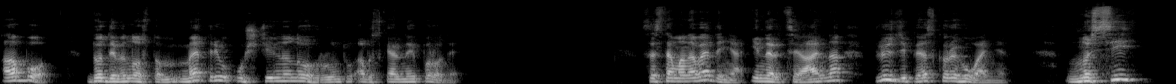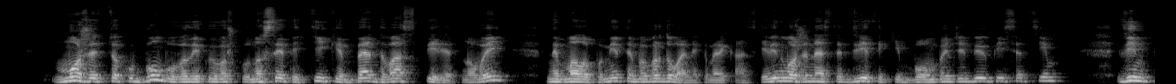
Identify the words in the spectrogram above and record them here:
або до 90 метрів ущільненого ґрунту або скельної породи. Система наведення інерціальна плюс GPS-коригування. Носій може таку бомбу велику і важку носити тільки Б-2 Spirit, новий немалопомітний бомбардувальник американський. Він може нести дві такі бомби GBU-57. Він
